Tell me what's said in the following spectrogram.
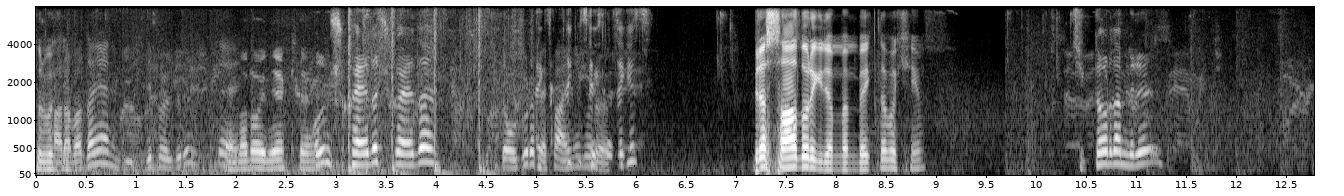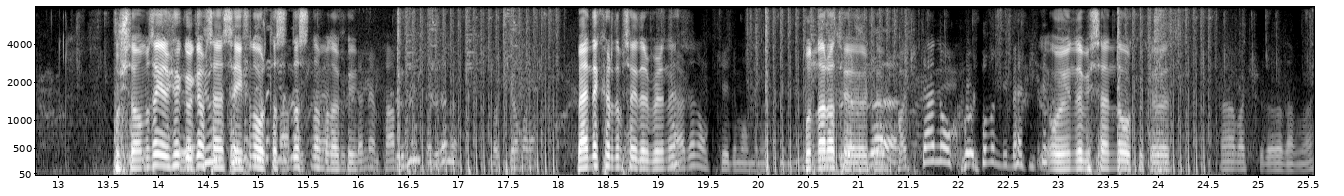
Dur bakayım. Arabada yani gidip öldürürüz işte. Onlar oynayak ya. Oğlum şu kayada şu kayada. İşte o grup hep aynı 88 grup. 88. Biraz sağa doğru gidiyorum ben. Bekle bakayım. Çıktı oradan biri. Pushlamamıza gerek yok. Görkem sen safe'in ortasındasın amına koyayım. Bakıyorum ona. Ben de kırdım sayıları birini. Nereden ok yedim amına koyayım? Bunlar atıyor Görkem. Kaç tane ok var oğlum bir ben. Oyunda bir sende ok yok evet. Ha bak şurada adam var.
